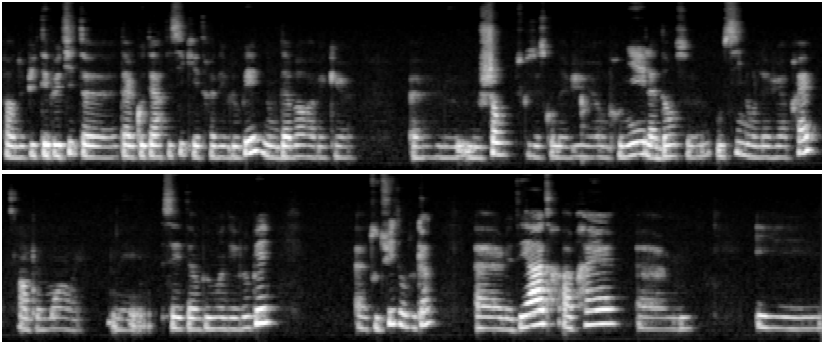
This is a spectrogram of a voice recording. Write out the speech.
enfin depuis que tu es petite, tu as le côté artistique qui est très développé. Donc d'abord avec euh, euh, le, le chant, puisque c'est ce qu'on a vu en premier, la danse euh, aussi, mais on l'a vu après. Un peu moins, ouais. Mais ça a été un peu moins développé, euh, tout de suite en tout cas. Euh, le théâtre après, euh, et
